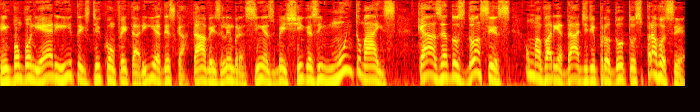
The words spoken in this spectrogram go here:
em bomboniere, itens de confeitaria, descartáveis, lembrancinhas, bexigas e muito mais. Casa dos Doces, uma variedade de produtos para você.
